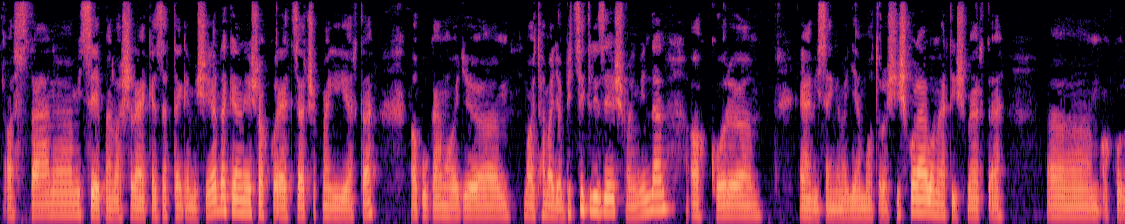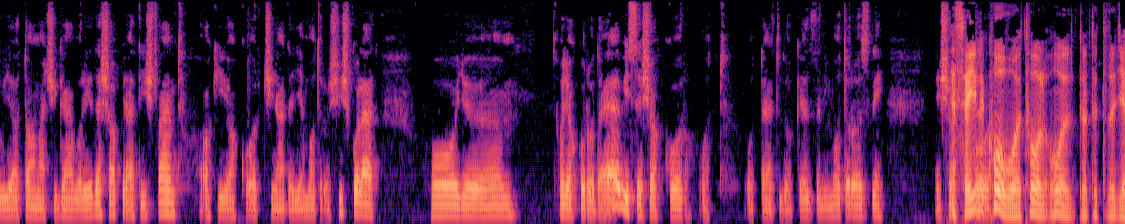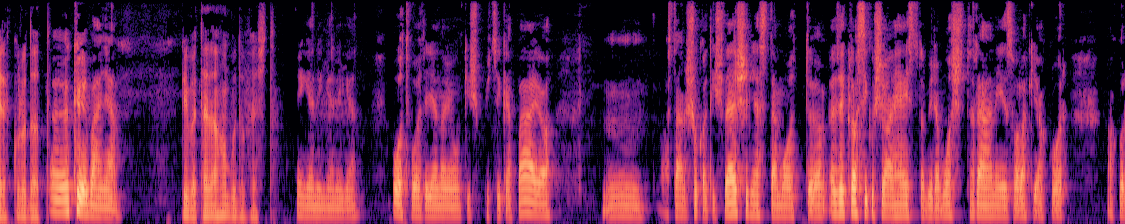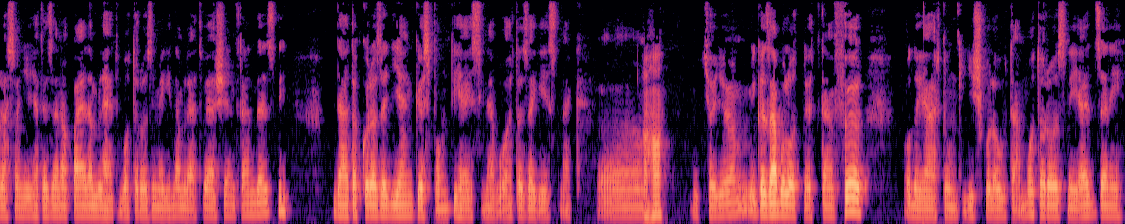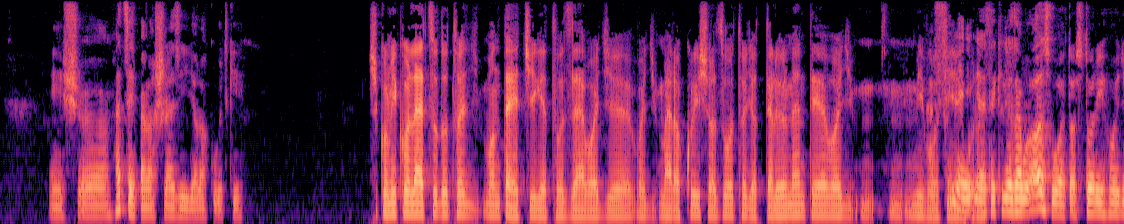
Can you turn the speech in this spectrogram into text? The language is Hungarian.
aztán mi szépen lassan elkezdett engem is érdekelni, és akkor egyszer csak megígérte apukám, hogy majd ha megy a biciklizés, meg minden, akkor elvisz engem egy ilyen motoros iskolába, mert ismerte akkor ugye a Talmácsi Gábor édesapját, Istvánt, aki akkor csinált egy ilyen motoros iskolát, hogy, hogy akkor oda elvisz, és akkor ott, ott el tudok kezdeni motorozni. És Ez akkor... helyileg hol volt? Hol, hol töltötted a gyerekkorodat? Kőbányán. Kőbe, tehát a Budapest. Igen, igen, igen. Ott volt egy ilyen nagyon kis picike pálya, mm, aztán sokat is versenyeztem ott. Ez egy klasszikus olyan helyzet, amire most ránéz valaki, akkor, akkor azt mondja, hogy hát ezen a pályán nem lehet motorozni, meg itt nem lehet versenyt rendezni, de hát akkor az egy ilyen központi helyszíne volt az egésznek. Aha. Úgyhogy igazából ott nőttem föl, oda jártunk így iskola után motorozni, edzeni, és hát szépen lassan ez így alakult ki. És akkor mikor látszódott, hogy van tehetséget hozzá, vagy, vagy már akkor is az volt, hogy ott elölmentél, vagy mi volt hát, ilyenkor? Az? igazából az volt a sztori, hogy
